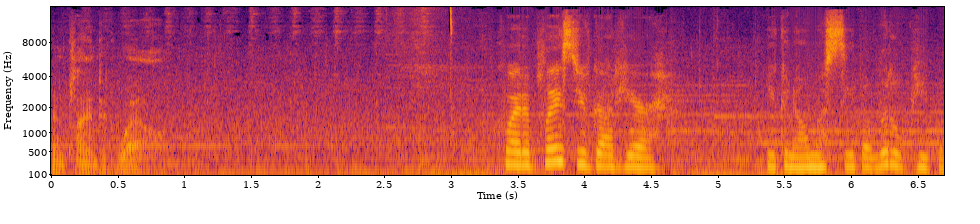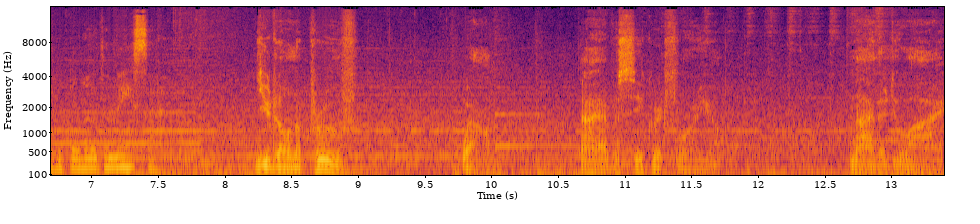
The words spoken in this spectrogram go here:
and planned it well. Quite a place you've got here. You can almost see the little people below the mesa. You don't approve? Well, I have a secret for you. Neither do I.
